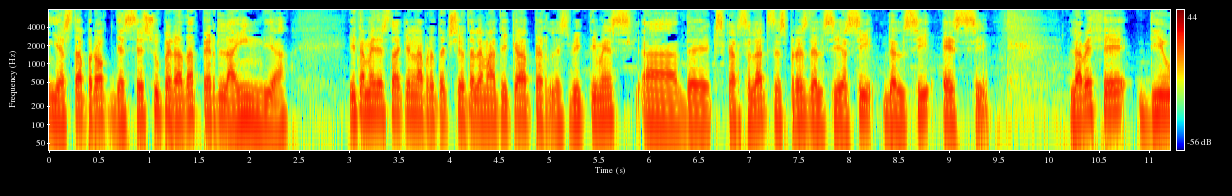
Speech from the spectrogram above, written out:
i està a prop de ser superada per la Índia. I també destaquen la protecció telemàtica per les víctimes eh, d'excarcelats després del sí, del sí. L'ABC diu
